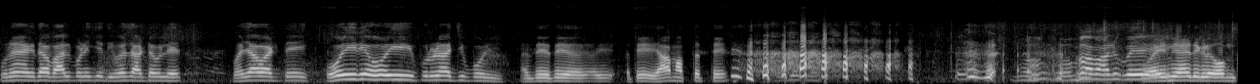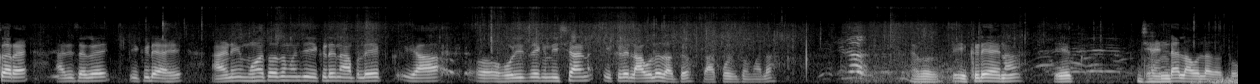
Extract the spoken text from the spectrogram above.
पुन्हा एकदा बालपणीचे दिवस आठवलेत. मजा वाटते. होळी रे होळी पूर्णाची पोळी. आणि ते ते ते ह्या मापतात ते. वहिनी आहे तिकडे ओमकार आहे. आणि सगळे इकडे आहे. आणि महत्वाचं म्हणजे इकडे ना आपलं एक या होळीचं एक निशाण इकडे लावलं जातं. दाखवतो तुम्हाला. इकडे आहे ना एक झेंडा लावला जातो.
